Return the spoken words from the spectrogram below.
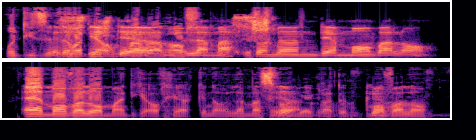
Und die sind Das wir ist heute ja nicht auch der Lamas, sondern der Mont Valon. Äh, Mont Valon meinte ich auch, ja, genau. Lamas Ja, waren wir gerade. genau. Mont Valon.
